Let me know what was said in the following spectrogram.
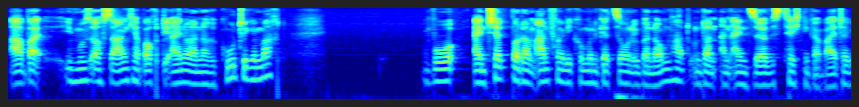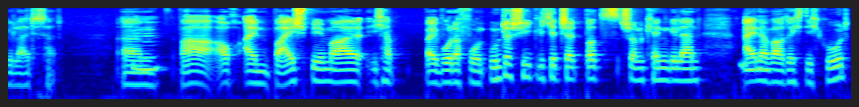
aber ich muss auch sagen, ich habe auch die eine oder andere gute gemacht. wo ein Chatbot am Anfang die Kommunikation übernommen hat und dann an einen Servicetechniker weitergeleitet hat. Ähm, mhm. War auch ein Beispiel mal, ich habe bei Vodafone unterschiedliche Chatbots schon kennengelernt. Mhm. Einer war richtig gut,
